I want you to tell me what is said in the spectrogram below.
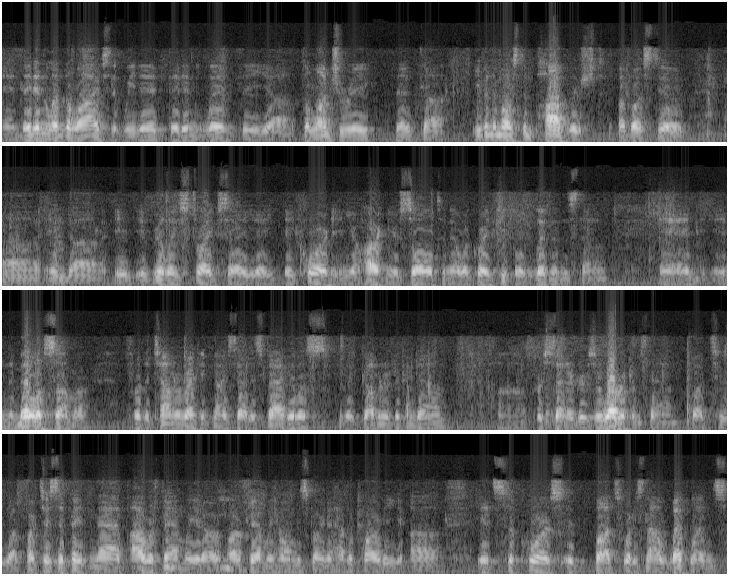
And they didn't live the lives that we did. They didn't live the uh, the luxury that uh, even the most impoverished of us do. Uh, and uh, it, it really strikes a, a, a chord in your heart and your soul to know what great people have lived in this town. And in the middle of summer, for the town to recognize that is fabulous, for the governor to come down, uh, for senators or whoever comes down. But to uh, participate in that, our family at our, our family home is going to have a party. Uh, It's, of course, it butts what is now wetlands,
